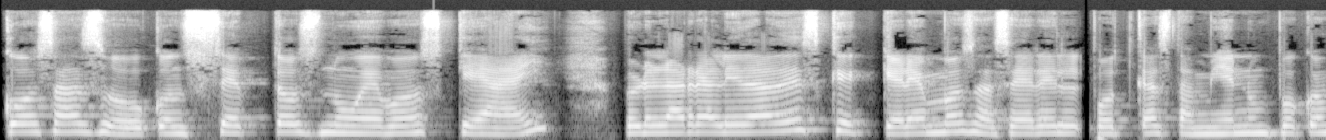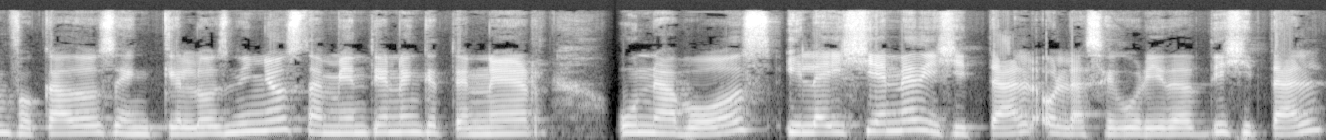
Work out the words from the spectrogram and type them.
cosas o conceptos nuevos que hay, pero la realidad es que queremos hacer el podcast también un poco enfocados en que los niños también tienen que tener una voz y la higiene digital o la seguridad digital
